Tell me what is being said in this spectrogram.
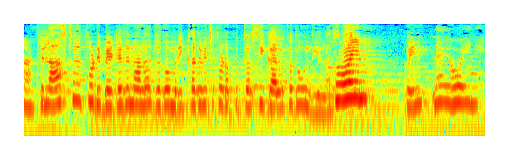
ਹਾਂਜੀ। ਤੇ ਲਾਸਟ ਤੁਹਾਡੇ ਬੇਟੇ ਦੇ ਨਾਲ ਜਦੋਂ ਅਮਰੀਕਾ ਦੇ ਵਿੱਚ ਤੁਹਾਡਾ ਪੁੱਤਰ ਸੀ ਗੱਲ ਕਦੋਂ ਹੁੰਦੀ ਹੈ ਲਾਸਟ ਹੋਈ ਨਹੀਂ ਕੋਈ ਨਹੀਂ ਨਹੀਂ ਹੋਈ ਨਹੀਂ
